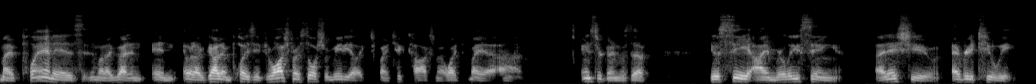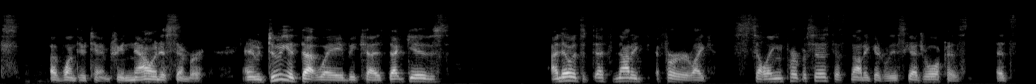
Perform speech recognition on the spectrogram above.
my plan is, and what I've got in, in what I've got in place. If you watch my social media, like my TikToks, my my uh, um, Instagram and stuff, you'll see I'm releasing an issue every two weeks of one through ten between now and December, and I'm doing it that way because that gives. I know it's that's not a, for like selling purposes. That's not a good release schedule because it's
